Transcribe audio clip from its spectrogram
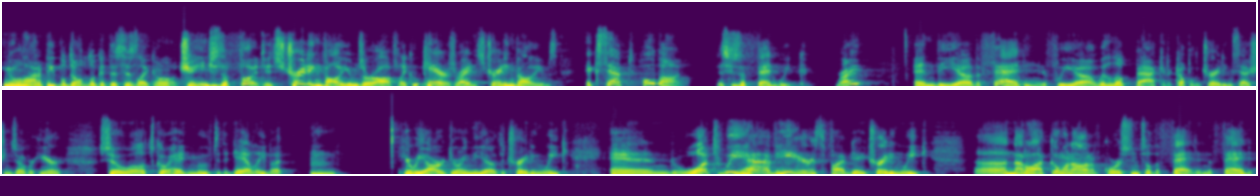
You know, a lot of people don't look at this as like, oh, change is afoot. It's trading volumes are off. Like, who cares, right? It's trading volumes. Except, hold on, this is a Fed week, right? And the uh, the Fed, if we uh, we'll look back at a couple of trading sessions over here. So uh, let's go ahead and move to the daily. But here we are during the uh, the trading week, and what we have here is a five day trading week. Uh, not a lot going on, of course, until the Fed. And the Fed,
